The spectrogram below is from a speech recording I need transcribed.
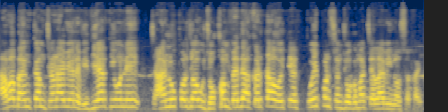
આવા બાંધકામ ચણાવી અને વિદ્યાર્થીઓની જાન ઉપર જો આવું જોખમ પેદા કરતા હોય, તે કોઈ પણ સંજોગોમાં ચલાવી ન શકાય.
